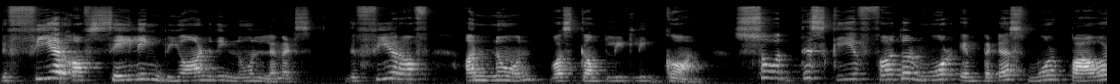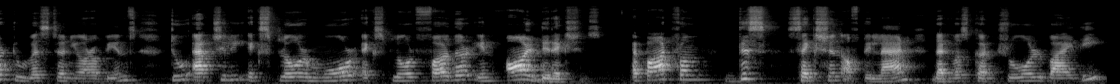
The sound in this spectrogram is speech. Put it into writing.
the fear of sailing beyond the known limits, the fear of unknown was completely gone. So this gave further more impetus, more power to Western Europeans to actually explore more, explore further in all directions. Apart from this section of the land that was controlled by the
